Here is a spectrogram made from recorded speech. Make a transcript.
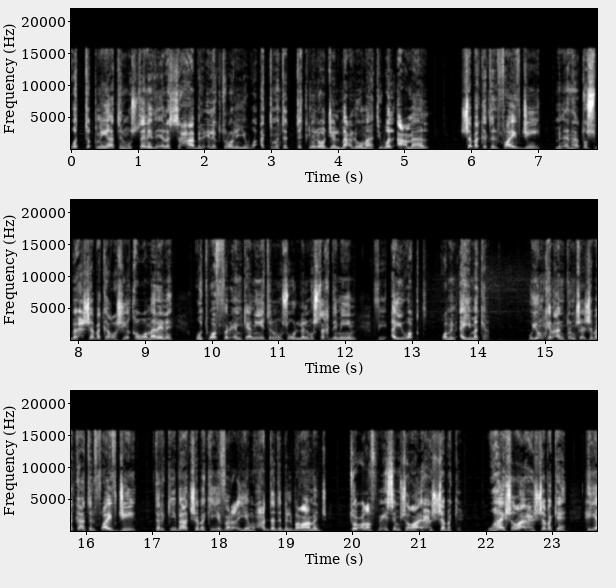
والتقنيات المستندة إلى السحاب الإلكترونية وأتمة التكنولوجيا المعلومات والأعمال. شبكة ال 5G من أنها تصبح شبكة رشيقة ومرنة وتوفر إمكانية الوصول للمستخدمين في أي وقت ومن أي مكان. ويمكن أن تنشئ شبكات ال 5G تركيبات شبكية فرعية محددة بالبرامج تعرف باسم شرائح الشبكة. وهاي شرائح الشبكة هي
